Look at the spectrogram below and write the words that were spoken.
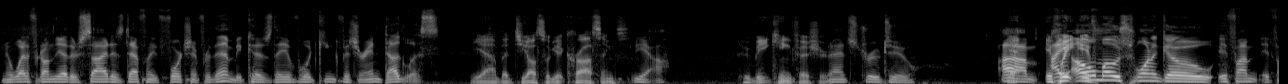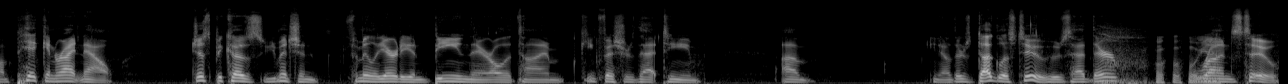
You know, Weatherford on the other side is definitely fortunate for them because they avoid Kingfisher and Douglas. Yeah, but you also get crossings Yeah, who beat Kingfisher. that's true too. Yeah, Um, if I we- if- almost want to go if I'm if I'm picking right now, just because you mentioned familiarity and being there all the time. Kingfisher's that team. Um, you know, there's Douglas too, who's had their Oh, yeah. runs too.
